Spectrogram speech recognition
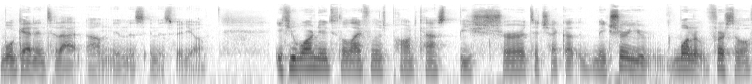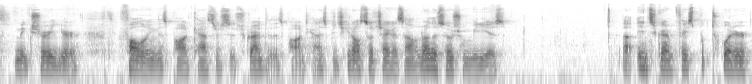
we'll get into that um, in this in this video. If you are new to the Life Nurse podcast, be sure to check out. Make sure you one first of all make sure you're following this podcast or subscribe to this podcast. But you can also check us out on other social medias, uh, Instagram, Facebook, Twitter,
